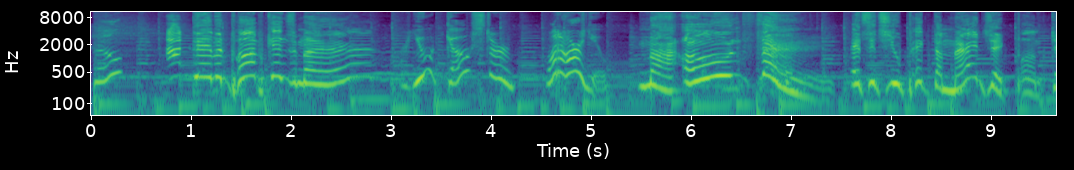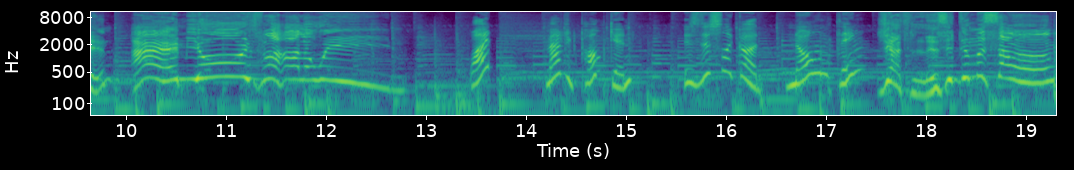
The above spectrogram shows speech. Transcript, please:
Who? I'm David Pumpkins, man. Are you a ghost or what are you? My own thing. And since you picked the magic pumpkin, I'm yours for Halloween. What? Magic pumpkin? Is this like a known thing? Just listen to my song.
